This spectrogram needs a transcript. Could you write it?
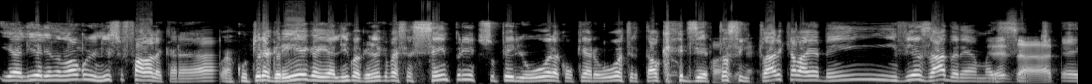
E ali, ali logo no início fala, olha, cara, a, a, cultura grega e a língua grega vai ser sempre superior a qualquer outra e tal. Quer dizer, então assim, claro que ela é bem enviesada, né? Mas Exato. É,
